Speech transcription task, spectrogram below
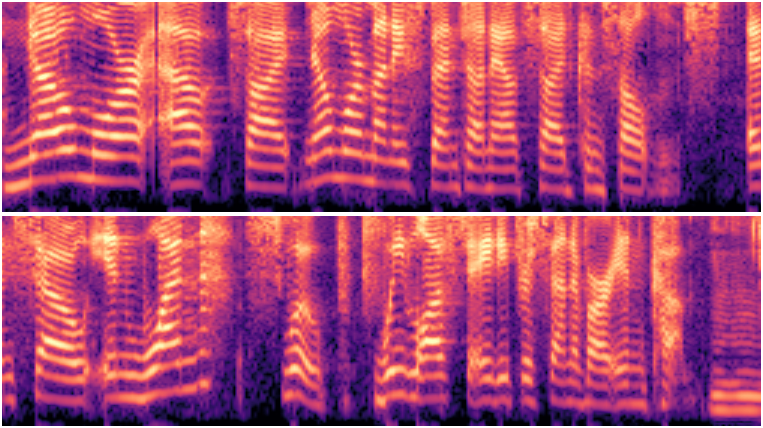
no more outside, no more money spent on outside consultants. And so in one swoop, we lost 80% of our income. Mm.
